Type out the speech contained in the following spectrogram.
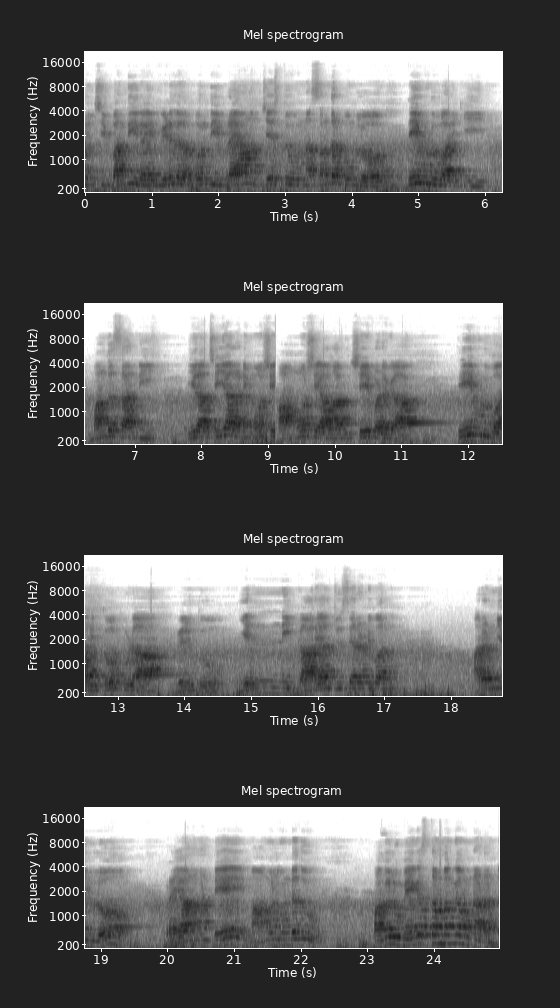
నుంచి బందీలై విడుదల పొంది ప్రయాణం చేస్తూ ఉన్న సందర్భంలో దేవుడు వారికి మందసాన్ని ఇలా చేయాలని మోసే ఆ మోసే అలా చేయబడగా దేవుడు వారితో కూడా వెళుతూ ఎన్ని కార్యాలు చూశారండి వాళ్ళు? అరణ్యంలో ప్రయాణం అంటే మామూలుగా ఉండదు. పగలు మేఘస్తంభంగా ఉన్నాడంట.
